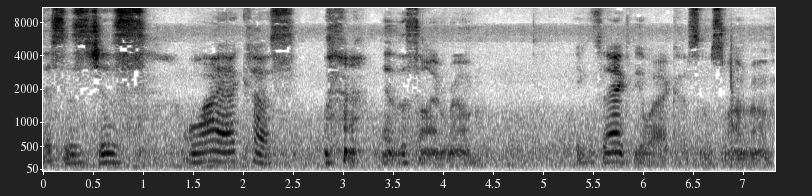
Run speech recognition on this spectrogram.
This is just why I cuss in the sewing room. Exactly why I cuss in the sewing room.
